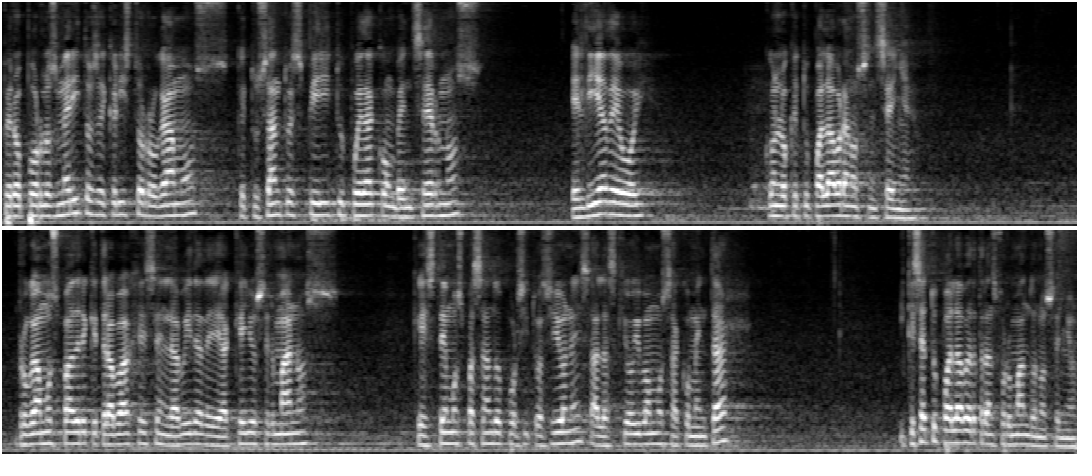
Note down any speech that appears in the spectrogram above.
pero por los méritos de Cristo rogamos que tu Santo Espíritu pueda convencernos el día de hoy con lo que tu palabra nos enseña. Rogamos, Padre, que trabajes en la vida de aquellos hermanos que estemos pasando por situaciones a las que hoy vamos a comentar y que sea tu palabra transformándonos, Señor.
